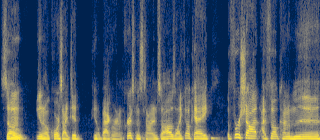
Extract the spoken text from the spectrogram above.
So Hmm. you know, of course, I did you know back around Christmas time. So I was like, okay, the first shot I felt kind of meh,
